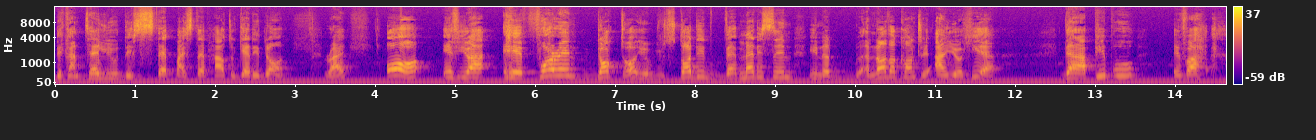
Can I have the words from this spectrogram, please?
they can tell you the step by step how to get it done, right? Or if you are a foreign doctor, you've studied medicine in a, another country, and you're here, there are people, in fact,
